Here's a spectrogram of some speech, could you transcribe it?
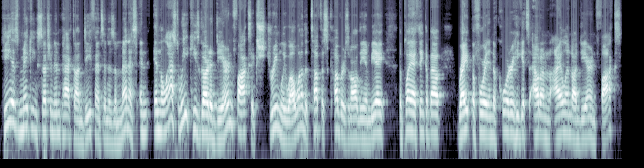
He is making such an impact on defense and is a menace. And in the last week, he's guarded De'Aaron Fox extremely well, one of the toughest covers in all the NBA. The play I think about right before the end of quarter, he gets out on an island on De'Aaron Fox.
